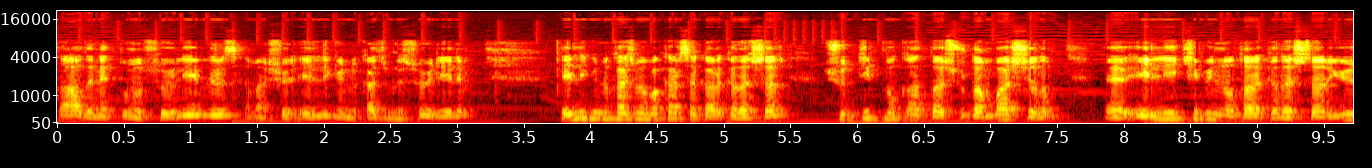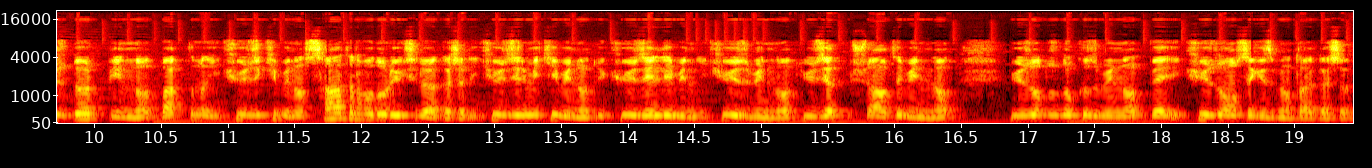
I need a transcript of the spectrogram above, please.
daha da net bunu söyleyebiliriz. Hemen şöyle 50 günlük hacimle söyleyelim. 50 günlük hacme bakarsak arkadaşlar şu dip not hatta şuradan başlayalım. 52 bin not arkadaşlar. 104 bin not. Baktığımda 202 bin not. Sağ tarafa doğru yükseliyor arkadaşlar. 222 bin not. 250 bin, 200 bin not. 176 bin not. 139 bin not ve 218 bin not arkadaşlar.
